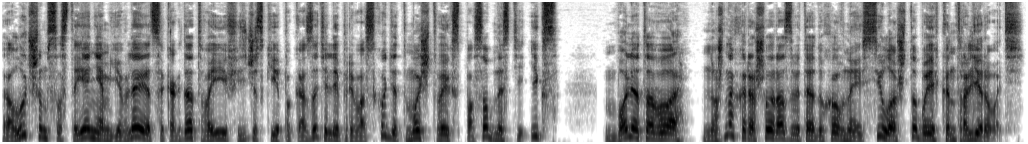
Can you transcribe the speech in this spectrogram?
А лучшим состоянием является, когда твои физические показатели превосходят мощь твоих способностей X. Более того, нужна хорошо развитая духовная сила, чтобы их контролировать.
